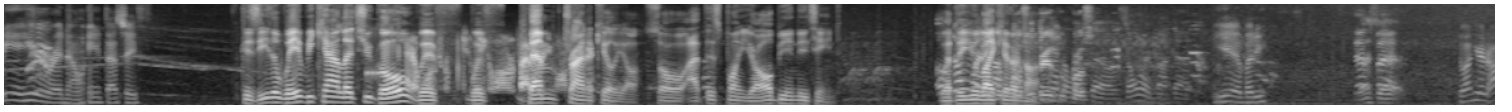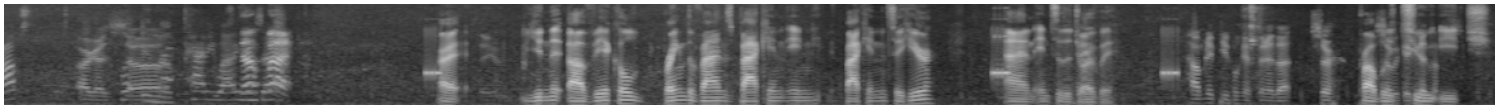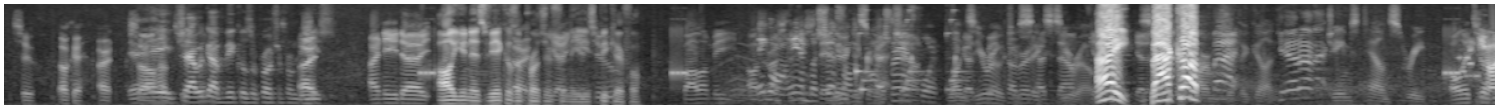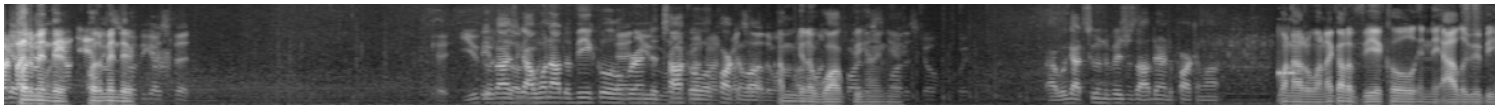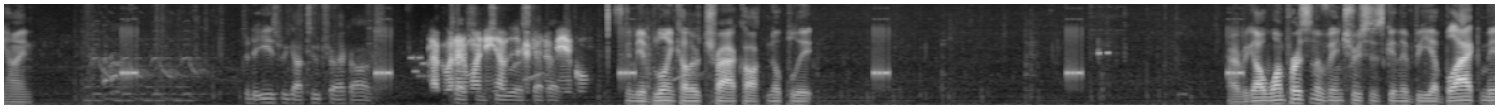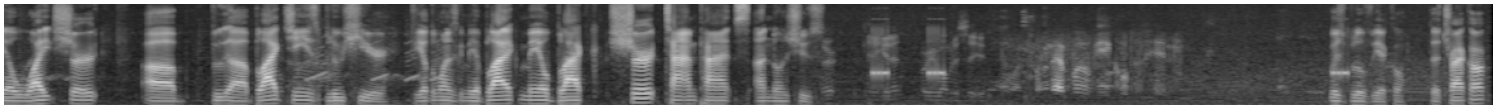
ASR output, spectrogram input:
We ain't here right now. Ain't that safe? Because either way, we can't let you go with with them trying to kill y'all. So at this point, you're all being detained, Oh, whether don't you like it or not. We handle ourselves. Don't worry about that. Yeah, buddy. That's it. Do I hear the ops? All right, guys. What in Uh, the paddy wagon is? All right, unit uh, vehicle, bring the vans back in in back in into here, and into the driveway. how many people can fit in that, sir? Probably we could get two each. Two. Okay. All right. Yeah, so hey, Chad, we got vehicles approaching from the All right. east. I need uh. All units, vehicles all right, approaching yeah, from the you east. Be careful. Follow me. On They the rest gonna of you ambush stay us there, on get the your heads down. transport. You guys remain covered, heads 10260. down, get Hey, in. back up! Armed with a gun. Jamestown Street. Only two of you guys Put 'em fit. in there. Put 'em in Only there. Two of you guys fit. Okay, you Be go to advised, the we got other one out the vehicle and over in you the run, taco run, run, parking run to the lot. other one. I'm Other gonna one, walk farthest, behind here. farthest, go, quick. All right, we got two individuals out there in the parking lot. One out of one. I got a vehicle in the alleyway behind. To the east, we got two Trackhawks. Copy 191, do you have a Attention to, uh, description of the vehicle? It's gonna be a blue and color Trackhawk, no plate. All right, we got one person of interest. is gonna be a black male, white shirt, uh, bl- uh, black jeans, blue here. The other one is gonna be a black male, black shirt, tan pants, unknown shoes. Sir, can you get in, or you want me to see you? That blue vehicle just hit me. Which blue vehicle? The Trackhawk.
